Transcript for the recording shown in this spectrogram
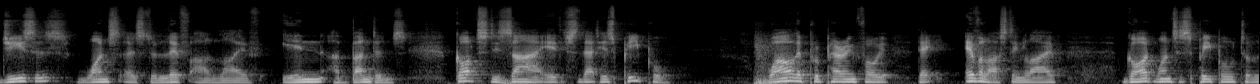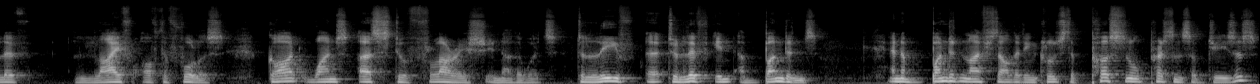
Jesus wants us to live our life in abundance. God's desire is that his people while they're preparing for their everlasting life, God wants his people to live life of the fullest. God wants us to flourish, in other words, to live, uh, to live in abundance. An abundant lifestyle that includes the personal presence of Jesus,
